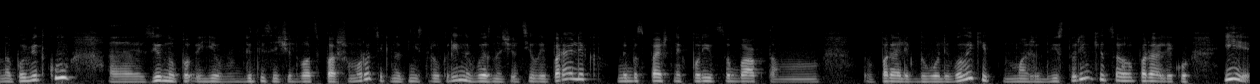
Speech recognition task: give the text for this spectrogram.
на повідку. Е, згідно є в 2021 році Кабінет України визначив цілий перелік небезпечних порід собак. Там перелік доволі великий, майже дві сторінки цього переліку. І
